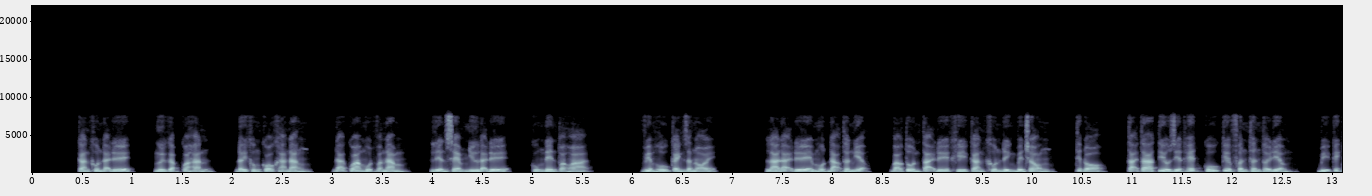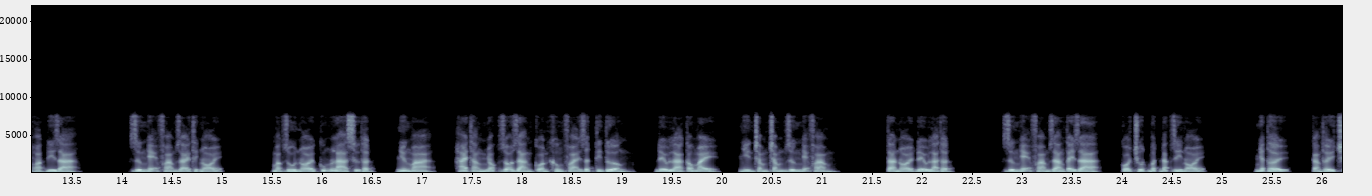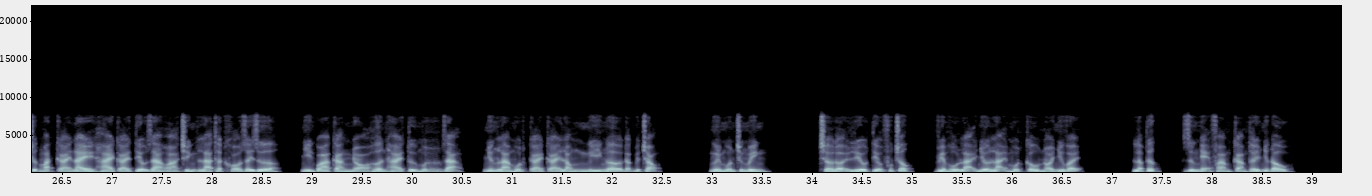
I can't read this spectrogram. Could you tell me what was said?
Càn k h ô n đại đế, ngươi gặp qua hắn, đây không có khả năng, đã qua một vạn năm, liền xem như đại đế, cũng nên tọa hóa. Viêm hổ cảnh giác nói. Là đại đế một đạo thân nhiệm bảo tồn tại đế khí càn khôn đỉnh bên trong, tiếp đó, tại ta tiêu diệt hết cỗ kia phân thân thời điểm, bị kích hoạt đi ra. Dương nhẹ phàm giải thích nói. Mặc dù nói cũng là sự thật, nhưng mà, hai thằng nhóc rõ ràng còn không phải rất tin tưởng, đều là cao mày, nhìn chằm chằm dương nhẹ phàm. Ta nói đều là thật dương nhẹ phàm giang tay ra, có chút bất đắc gì nói. Nhất thời, cảm thấy trước mắt cái này hai cái tiểu gia hỏa chính là thật khó dây dưa, nhìn qua càng nhỏ hơn hải tử một dạng, nhưng là một cái cái lòng nghi ngờ đặc biệt trọng. Người muốn chứng minh. Chờ đợi liêu tiểu phúc chốc, viêm hổ lại nhớ lại một câu nói như vậy. Lập tức dương nhẹ phàm cảm thấy nhức đầu.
